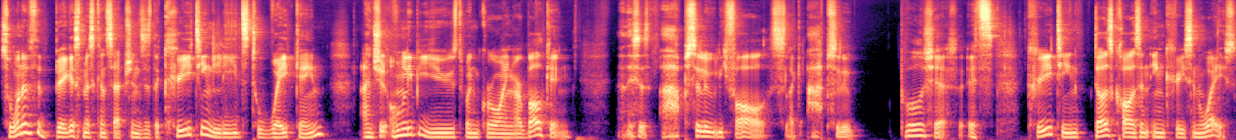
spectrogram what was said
So, one of the biggest misconceptions is that creatine leads to weight gain and should only be used when growing or bulking. Now, this is absolutely false, like absolute bullshit. It's creatine does cause an increase in weight.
